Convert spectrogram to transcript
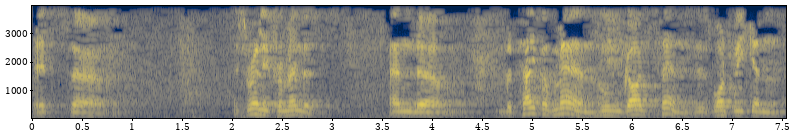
it's, uh, it's really tremendous. And um, the type of man whom God sends is what we can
